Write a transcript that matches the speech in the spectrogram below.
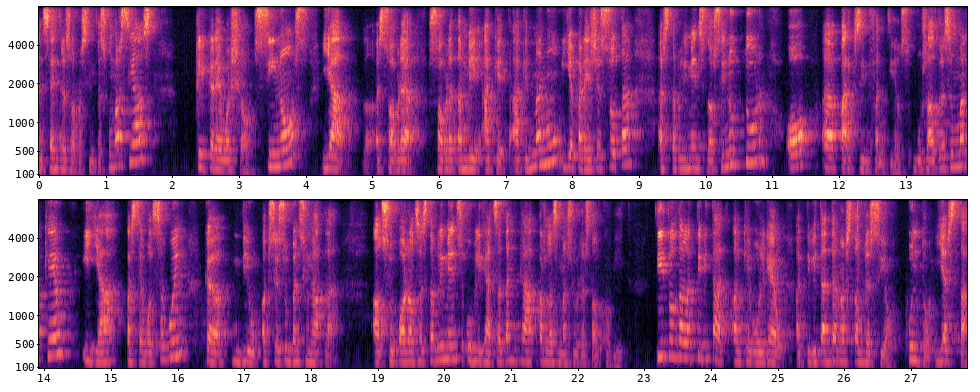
en centres o recintes comercials, clicareu això. Si no, hi ha, sobre, sobre també aquest, aquest menú i apareix a sota establiments d'oci nocturn o eh, parcs infantils. Vosaltres ho marqueu i ja passeu al següent que diu acció subvencionable, el suport als establiments obligats a tancar per les mesures del Covid. Títol de l'activitat, el que vulgueu, activitat de restauració, punto, ja està.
